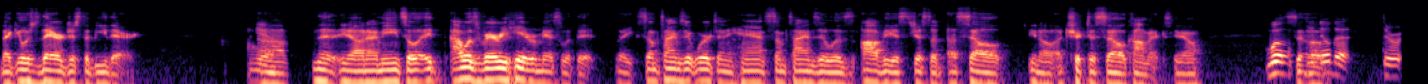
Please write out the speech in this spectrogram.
Like it was there just to be there. Yeah. Um, you know what I mean? So it, I was very hit or miss with it. Like sometimes it worked and enhanced, sometimes it was obvious, just a, a sell, you know, a trick to sell comics, you know. Well, so, you know that there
